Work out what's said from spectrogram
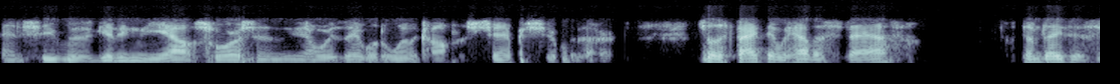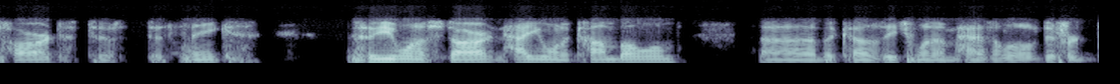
and she was getting the outs for us and, you know, was able to win the conference championship with her. So the fact that we have a staff, some days it's hard to, to think who you want to start and how you want to combo them uh, because each one of them has a little different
